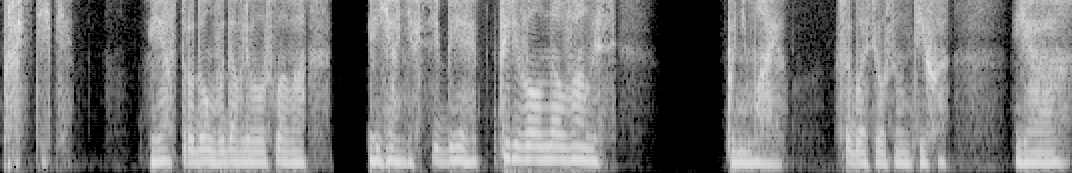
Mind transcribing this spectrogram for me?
«Простите». Я с трудом выдавливала слова. «Я не в себе, переволновалась» понимаю», — согласился он тихо. «Я...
